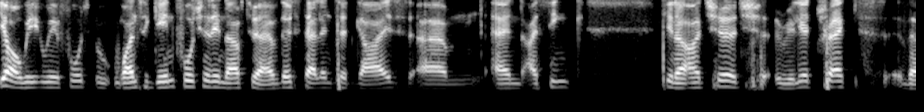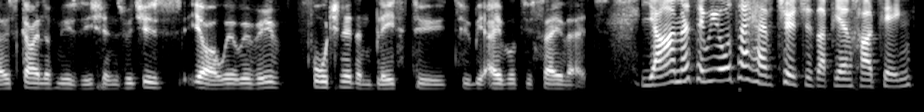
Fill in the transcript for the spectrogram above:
yeah, we, we're for, once again fortunate enough to have those talented guys. Um, and I think you know, our church really attracts those kind of musicians, which is, yeah, we're, we're very fortunate and blessed to to be able to say that. Yeah, I must say we also have churches up here in Gauteng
